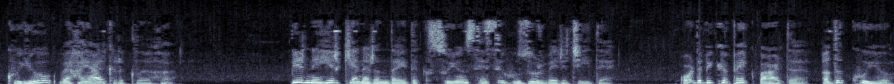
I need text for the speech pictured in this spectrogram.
kuyu ve hayal kırıklığı. Bir nehir kenarındaydık, suyun sesi huzur vericiydi. Orada bir köpek vardı, adı Kuyu.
